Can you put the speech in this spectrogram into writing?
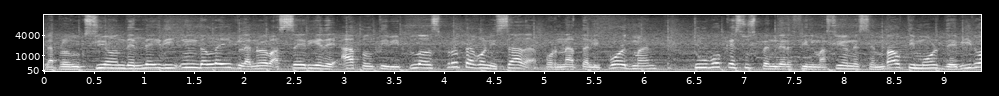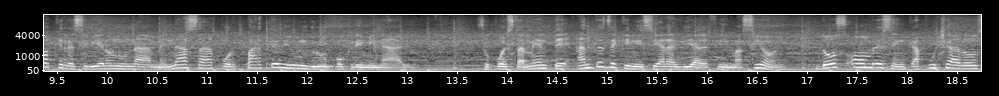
La producción de Lady in the Lake, la nueva serie de Apple TV Plus protagonizada por Natalie Portman, tuvo que suspender filmaciones en Baltimore debido a que recibieron una amenaza por parte de un grupo criminal. Supuestamente, antes de que iniciara el día de filmación, dos hombres encapuchados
